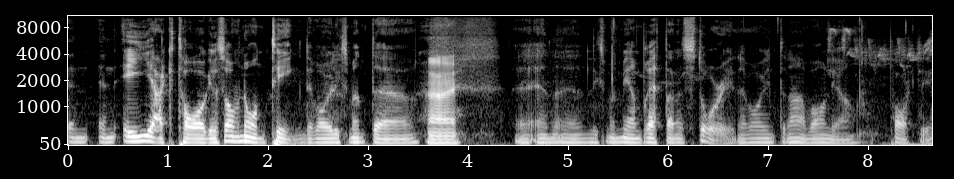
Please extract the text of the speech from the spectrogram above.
en, en iakttagelse av någonting. Det var ju liksom inte Nej, eh, en, en, liksom en mer berättande story. Det var ju inte den här vanliga party.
